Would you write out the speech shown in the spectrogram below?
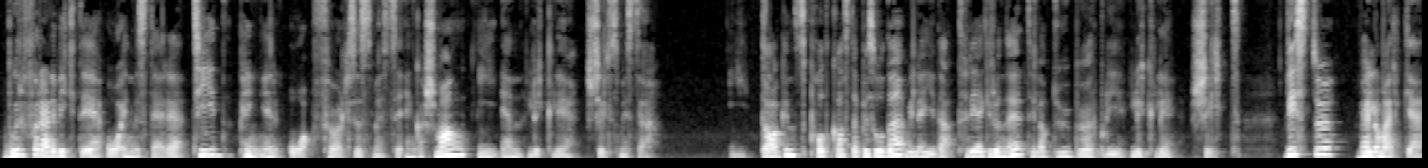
Hvorfor er det viktig å investere tid, penger og følelsesmessig engasjement i en lykkelig skilsmisse? I dagens podkastepisode vil jeg gi deg tre grunner til at du bør bli lykkelig skilt. Hvis du, vel å merke,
